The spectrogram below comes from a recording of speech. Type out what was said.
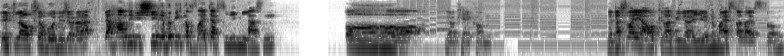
Ich glaub's ja wohl nicht, oder? Da haben die die Schere wirklich noch weiter fliegen lassen. Oh. Okay, komm. Na, das war ja auch gerade wieder hier eine Meisterleistung.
